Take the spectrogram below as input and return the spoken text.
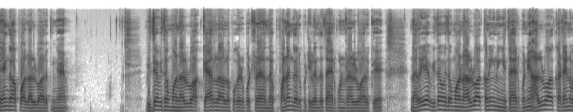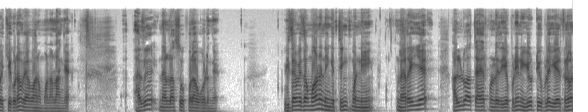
தேங்காய் பால் அல்வா இருக்குங்க. விதவிதமான அல்வா கேரளாவில் புகழ்பெற்ற அந்த பனங்கருப்பட்டியிலேருந்து தயார் பண்ணுற அல்வா இருக்குது நிறைய விதவிதமான அல்வாக்களையும் நீங்கள் தயார் பண்ணி அல்வா கடைன்னு வச்சு கூட வியாபாரம் பண்ணலாங்க. அது நல்லா சூப்பராக ஓடுங்க. விதவிதமான நீங்கள் திங்க் பண்ணி நிறைய அல்வா தயார் பண்ணுறது எப்படின்னு யூடியூப்பில் ஏற்கனவே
